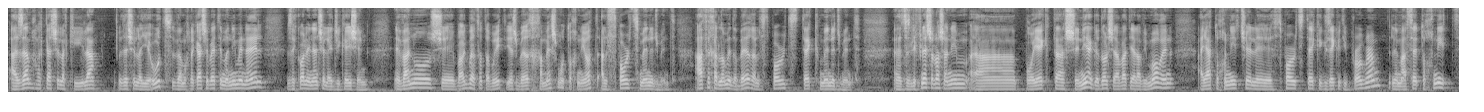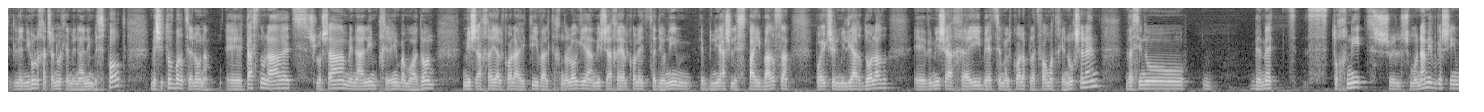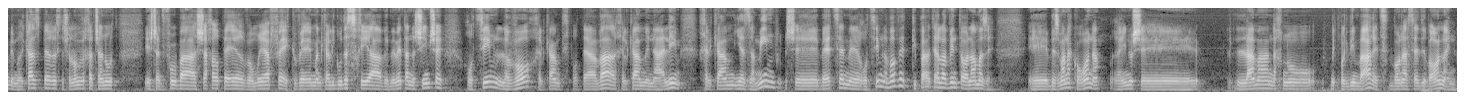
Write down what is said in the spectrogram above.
אז זה המחלקה של הקהילה, זה של הייעוץ, והמחלקה שבעצם אני מנהל, זה כל העניין של ה-Education. הבנו שרק בארצות הברית יש בערך 500 תוכניות על sports management. אף אחד לא מדבר על sports tech management. אז לפני שלוש שנים, הפרויקט השני הגדול שעבדתי עליו עם אורן, היה תוכנית של sports tech executive program, למעשה תוכנית לניהול חדשנות למנהלים בספורט, בשיתוף ברצלונה. אה, טסנו לארץ שלושה מנהלים בכירים במועדון, מי שאחראי על כל ה-IT ועל טכנולוגיה, מי שאחראי על כל האצטדיונים, בנייה של ספאי ברסה, פרויקט של מיליארד דולר, אה, ומי שאחראי בעצם על כל הפלטפורמת חינוך שלהם, ועשינו באמת תוכנית של שמונה מפגשים במרכז פרס לשלום וחדשנות, השתתפו בה שחר פאר ועמרי אפק ומנכ"ל איגוד השחייה, ובאמת אנשים שרוצים לבוא, חלקם ספורטי עבר, חלקם מנהלים, חלקם יזמים, שבעצם רוצים לבוא וטיפה יותר להבין את העולם הזה. אה, בזמן הקורונה ראינו ש... למה אנחנו מתמקדים בארץ? בואו נעשה את זה באונליין.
